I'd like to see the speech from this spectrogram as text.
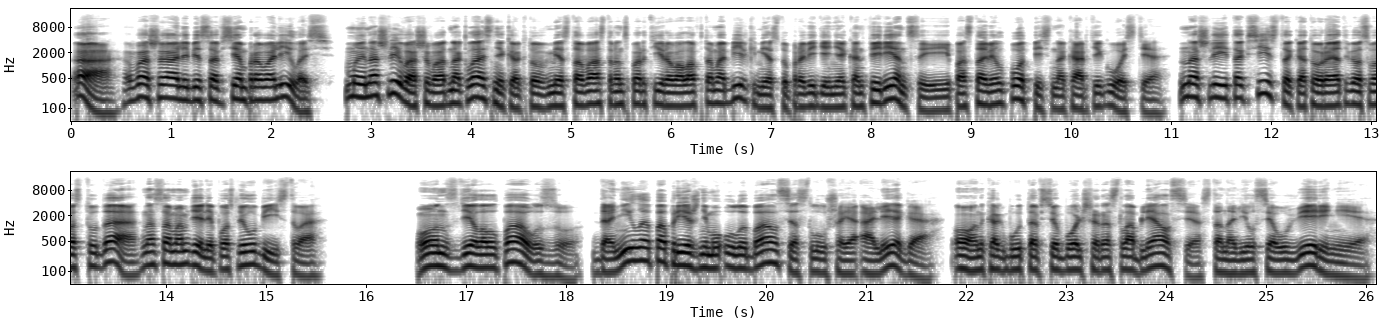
«А, ваше алиби совсем провалилось. Мы нашли вашего одноклассника, кто вместо вас транспортировал автомобиль к месту проведения конференции и поставил подпись на карте гостя. Нашли и таксиста, который отвез вас туда, на самом деле после убийства». Он сделал паузу. Данила по-прежнему улыбался, слушая Олега. Он как будто все больше расслаблялся, становился увереннее.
